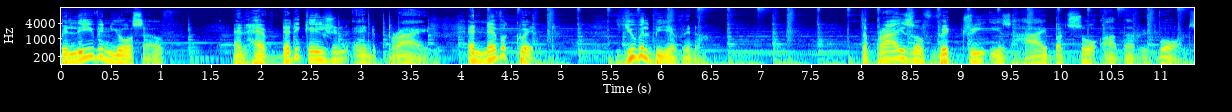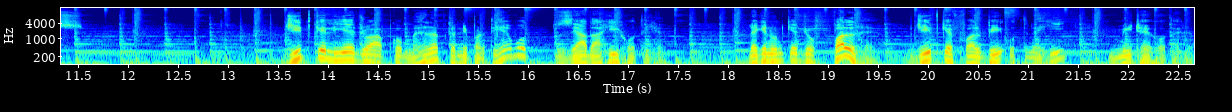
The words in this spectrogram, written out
believe in yourself and have dedication and pride and never quit you will be a winner the prize of victory is high but so are the rewards जीत के लिए जो आपको मेहनत करनी पड़ती है, वो ज़्यादा ही होती है। लेकिन उनके जो फल हैं, जीत के फल भी उतने ही मीठे होते हैं।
